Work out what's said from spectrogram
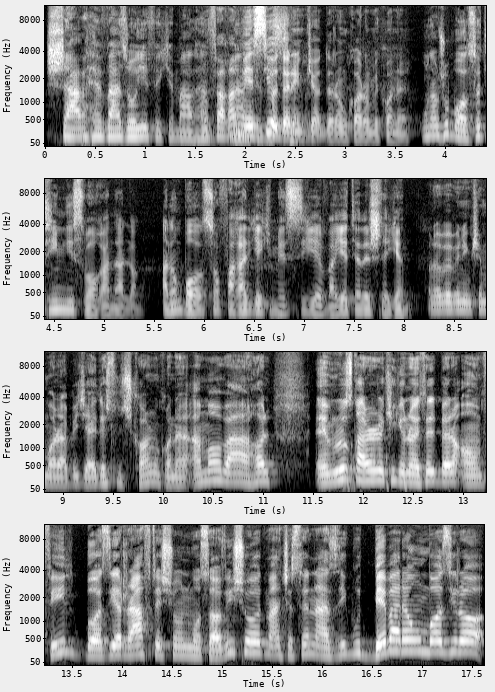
شرح وظایفه که مرکز فقط مسی رو داریم که داره اون کارو می‌کنه. اونم چون بارسا تیم نیست واقعا الان. الان بارسا فقط یک مسیه و یه ترشتگن. حالا ببینیم که مربی جدیدشون چیکار می‌کنه. اما به هر حال امروز قراره که یونایتد بره آنفیلد. بازی رفتشون مساوی شد. منچستر نزدیک بود. ببره اون بازی رو.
